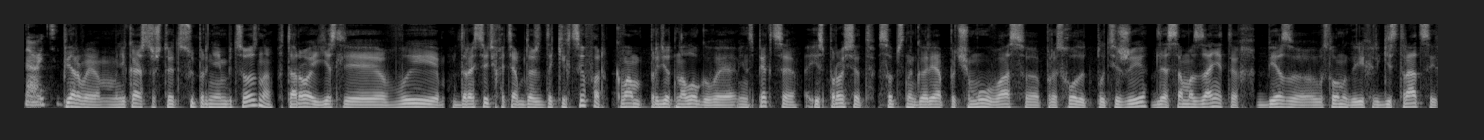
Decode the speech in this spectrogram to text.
давайте. Первое, мне кажется, что это супер неамбициозно. Второе, если вы дорастете хотя бы даже до таких цифр, к вам придет налоговая инспекция и спросит, собственно говоря, почему у вас э, происходят платежи для самозанятых без, э, условно говоря, их регистрации.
